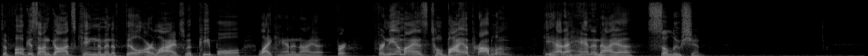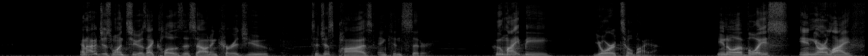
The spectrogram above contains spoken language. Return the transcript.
to focus on God's kingdom and to fill our lives with people like Hananiah. For, for Nehemiah's Tobiah problem, he had a Hananiah solution. And I would just want to, as I close this out, encourage you to just pause and consider who might be your Tobiah. You know, a voice in your life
